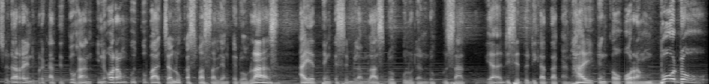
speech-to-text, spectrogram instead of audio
Saudara yang diberkati Tuhan, ini orang butuh baca Lukas pasal yang ke-12, ayat yang ke-19, 20 dan 21. Ya, di situ dikatakan, "Hai engkau orang bodoh,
